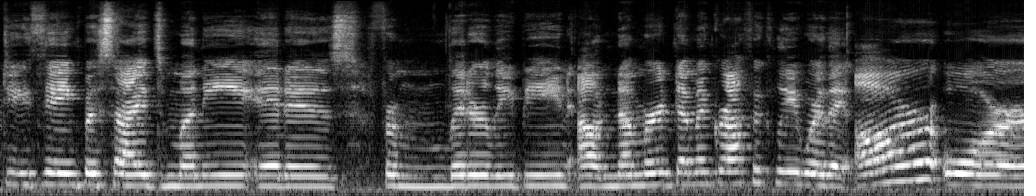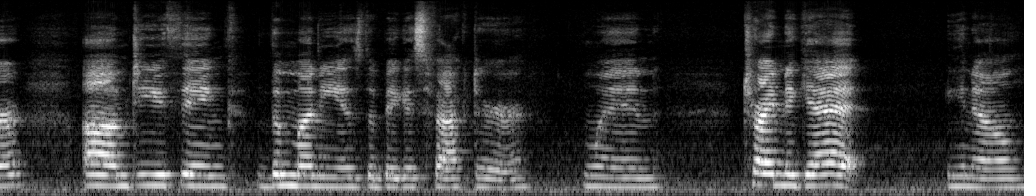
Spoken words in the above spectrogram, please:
Do you think, besides money, it is from literally being outnumbered demographically where they are, or um, do you think the money is the biggest factor when trying to get, you know,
